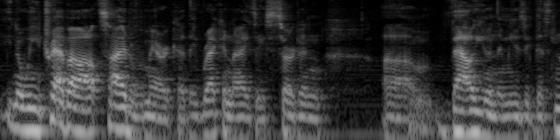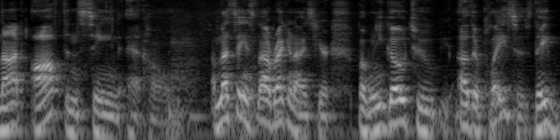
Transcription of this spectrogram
you know, when you travel outside of America, they recognize a certain um, value in the music that's not often seen at home. I'm not saying it's not recognized here, but when you go to other places, they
